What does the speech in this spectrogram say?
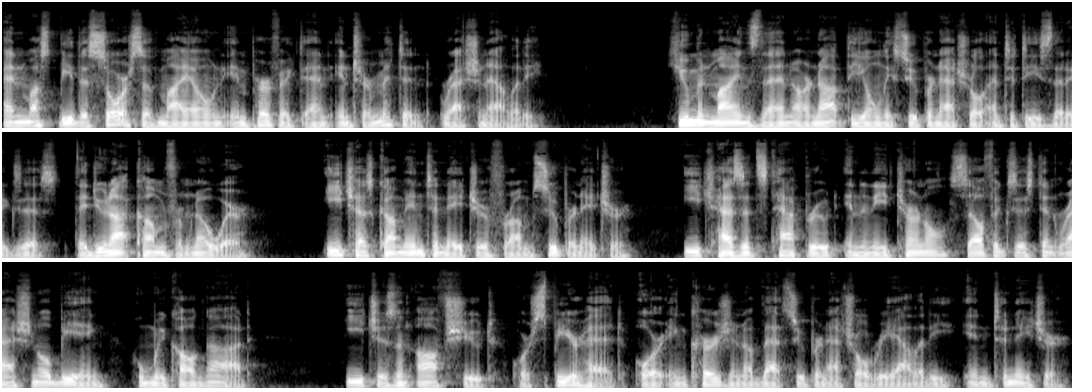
and must be the source of my own imperfect and intermittent rationality. Human minds, then, are not the only supernatural entities that exist. They do not come from nowhere. Each has come into nature from supernature. Each has its taproot in an eternal, self existent rational being whom we call God. Each is an offshoot, or spearhead, or incursion of that supernatural reality into nature.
